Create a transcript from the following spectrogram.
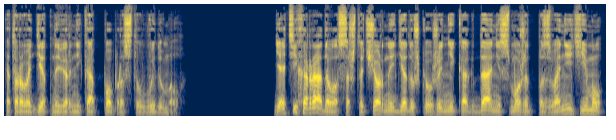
которого дед наверняка попросту выдумал. Я тихо радовался, что черный дедушка уже никогда не сможет позвонить ему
